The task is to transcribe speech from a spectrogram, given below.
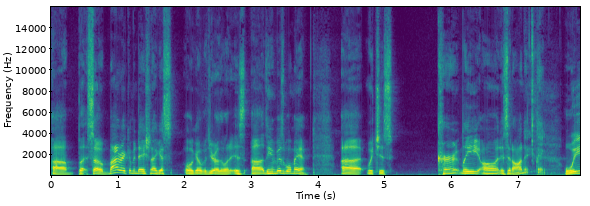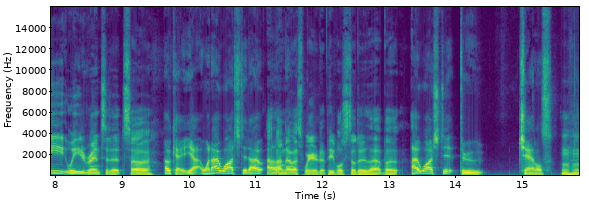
Um, but so my recommendation, I guess we'll go with your other one is uh, The Invisible Man, uh, which is currently on. Is it on anything? We we rented it, so Okay, yeah. When I watched it, I uh, I know it's weird that people still do that, but I watched it through channels. Mm-hmm.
